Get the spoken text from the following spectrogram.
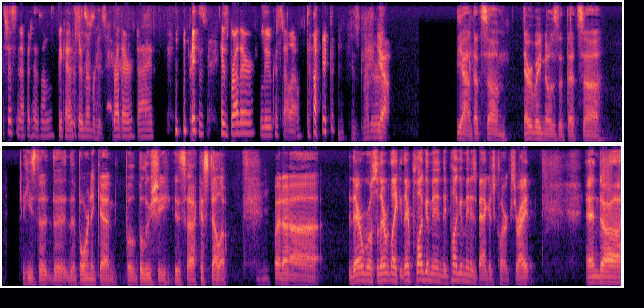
It's just nepotism because just his remember his hair. brother died. his his brother Lou Costello died. His brother. Yeah. Yeah, that's um everybody knows that that's uh he's the the the born again Belushi is uh Costello. Mhm. But uh there were so they're like they plug him in, they plug him in as baggage clerks, right? And uh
